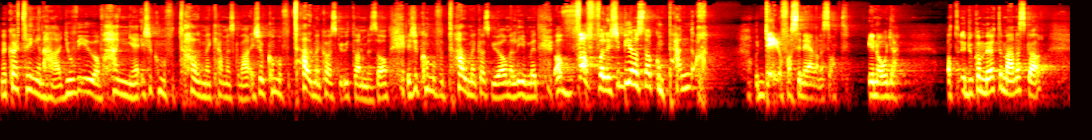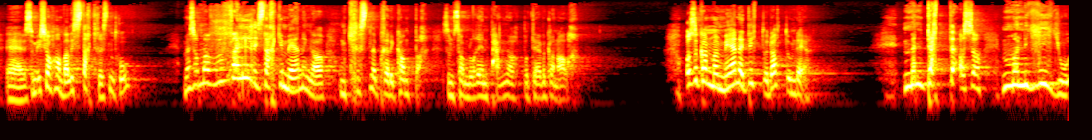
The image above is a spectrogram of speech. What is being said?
Men hva er tingen her? Jo, vi er uavhengige. Ikke kom og fortell meg hvem jeg skal være. Ikke kom og fortell meg hva jeg skal utdanne meg som. Ikke kom og fortell meg hva jeg skal gjøre med livet mitt. I hvert fall ikke begynn å snakke om penger. Og det er jo fascinerende. sant? i Norge. At du kan møte mennesker eh, som ikke har en veldig sterk kristen tro, men som har veldig sterke meninger om kristne predikanter som samler inn penger på TV-kanaler. Og så kan man mene ditt og datt om det. Men dette, altså, man gir jo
